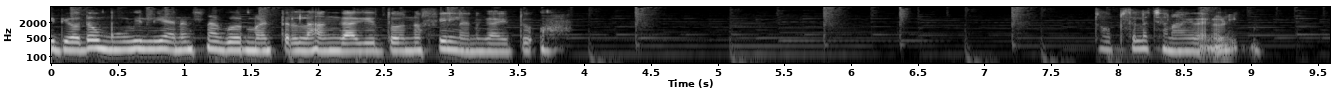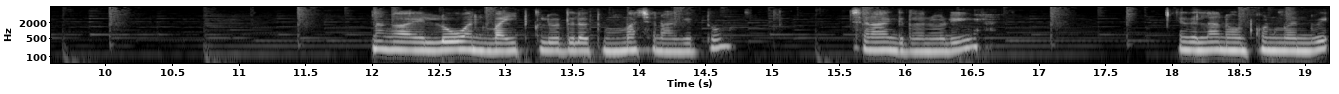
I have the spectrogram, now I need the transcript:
ಇದು ಯಾವುದೋ ಮೂವಿಲಿ ಅನಂತ್ನಾಗ್ ಅವ್ರು ಮಾಡ್ತಾರಲ್ಲ, ಹಂಗಾಗಿತ್ತು ಅನ್ನೋ ಫೀಲ್ ನನಗಾಯ್ತು. ಟಾಪ್ಸ್ ಎಲ್ಲ ಚೆನ್ನಾಗಿದೆ ನೋಡಿ. ನಂಗೆ ಆ ಎಲ್ಲೋ ಆ್ಯಂಡ್ ವೈಟ್ ಕಲರ್ದೆಲ್ಲ ತುಂಬ ಚೆನ್ನಾಗಿತ್ತು. ಚೆನ್ನಾಗಿದೆ ನೋಡಿ. ಇದೆಲ್ಲ ನೋಡ್ಕೊಂಡು ಬಂದ್ವಿ.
